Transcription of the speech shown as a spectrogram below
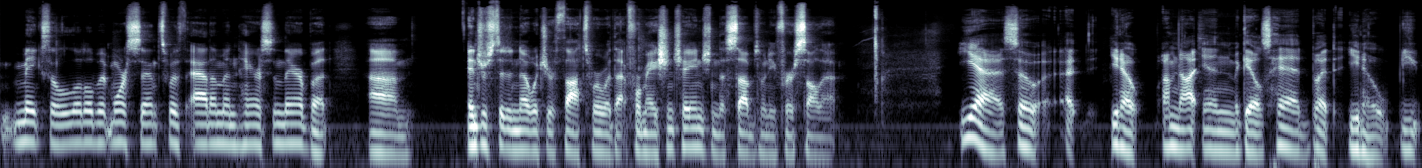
makes a little bit more sense with Adam and Harrison there. But um, interested to know what your thoughts were with that formation change and the subs when you first saw that. Yeah, so uh, you know, I'm not in Miguel's head, but you know, you.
